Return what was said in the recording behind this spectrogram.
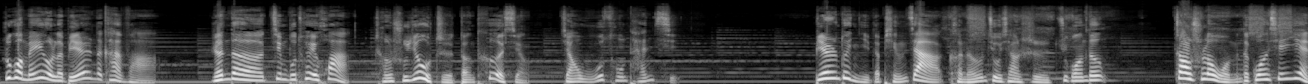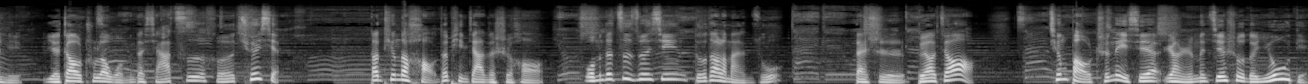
如果没有了别人的看法，人的进步、退化、成熟、幼稚等特性将无从谈起。别人对你的评价可能就像是聚光灯，照出了我们的光鲜艳丽，也照出了我们的瑕疵和缺陷。当听到好的评价的时候，我们的自尊心得到了满足。但是不要骄傲，请保持那些让人们接受的优点，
